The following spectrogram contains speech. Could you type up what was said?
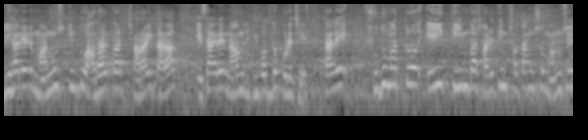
বিহারের মানুষ কিন্তু আধার কার্ড ছাড়াই তারা এসআইআর এর নাম লিপিবদ্ধ করেছে। তাহলে শুধুমাত্র এই তিন বা সাড়ে তিন শতাংশ মানুষের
